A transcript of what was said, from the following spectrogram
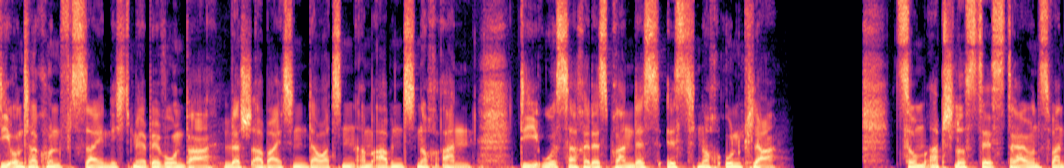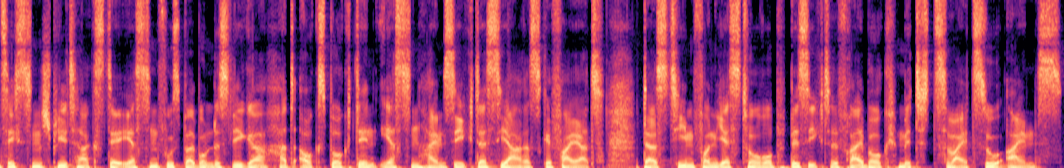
Die Unterkunft sei nicht mehr bewohnbar. Löscharbeiten dauerten am Abend noch an. Die Ursache des Brandes ist noch unklar. Zum Abschluss des 23. Spieltags der ersten Fußball-Bundesliga hat Augsburg den ersten Heimsieg des Jahres gefeiert. Das Team von Jes Torup besiegte Freiburg mit 2 zu 1.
